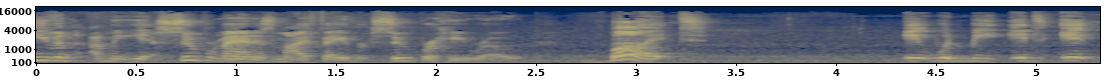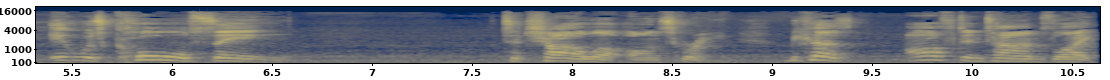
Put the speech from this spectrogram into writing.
Even I mean, yeah, Superman is my favorite superhero, but it would be it it, it was cool seeing T'Challa on screen because oftentimes like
